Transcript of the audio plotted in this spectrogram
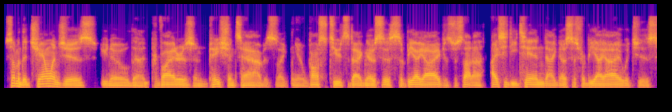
Some of the challenges, you know, that providers and patients have is like, you know, constitutes the diagnosis of BII because there's not a ICD 10 diagnosis for BII, which is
